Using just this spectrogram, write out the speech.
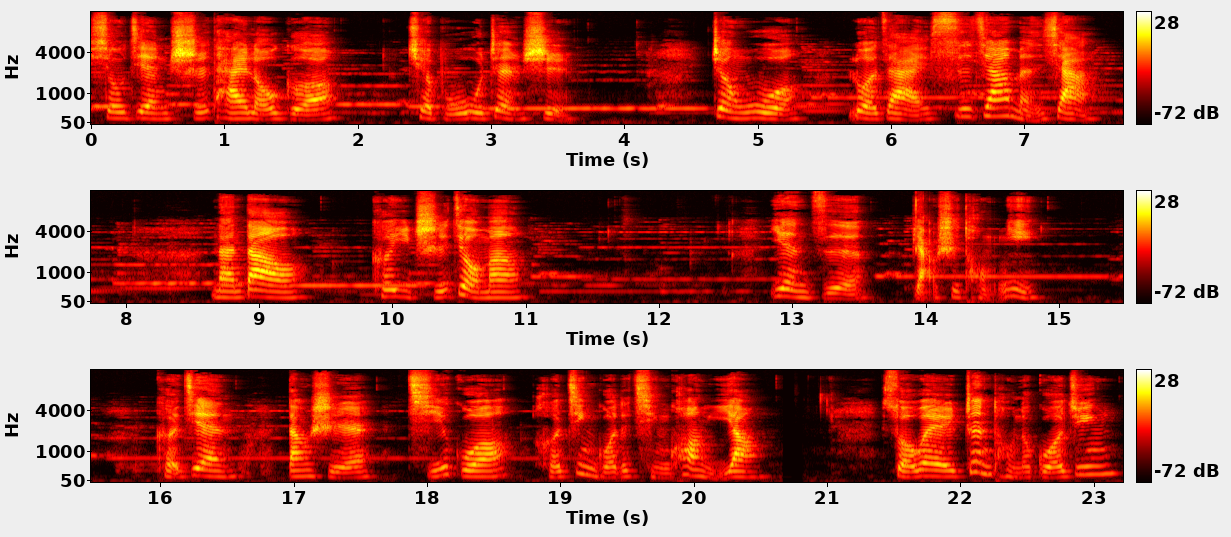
修建池台楼阁，却不务正事，政务落在私家门下，难道可以持久吗？晏子表示同意。可见当时齐国和晋国的情况一样，所谓正统的国君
